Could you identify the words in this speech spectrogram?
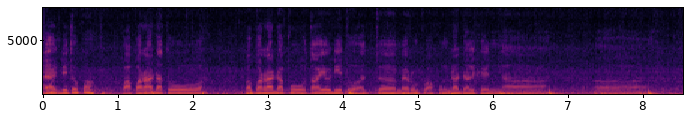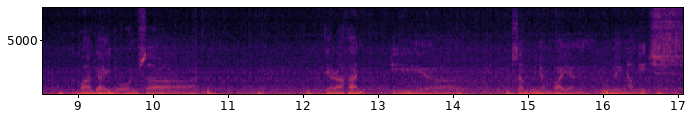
Ayan, dito po. Paparada to paparada po tayo dito at uh, meron po akong dadalhin na uh, bagay doon sa tirahan i uh, Sangguniang Bayan, Luway ng East.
